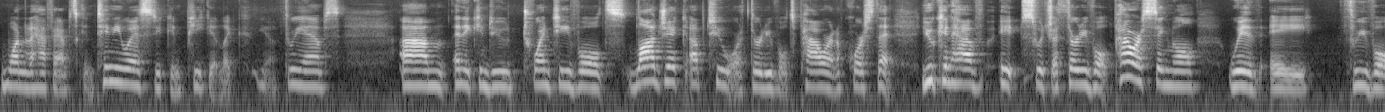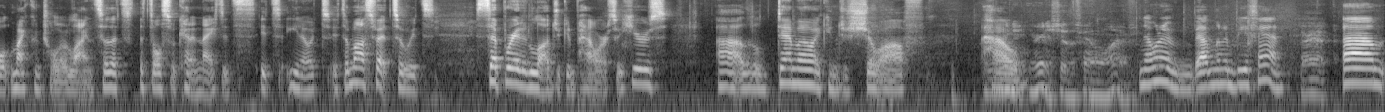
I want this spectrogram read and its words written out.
one and a half amps continuous. You can peak at like you know three amps. Um, and it can do 20 volts logic up to or 30 volts power. And of course that you can have it switch a 30 volt power signal with a 3 volt microcontroller line. So that's that's also kind of nice. It's it's you know it's it's a MOSFET so it's separated logic and power. So here's uh, a little demo I can just show off how You're gonna, you're gonna show the fan live. no, I'm gonna I'm gonna be a fan. All right. Um,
